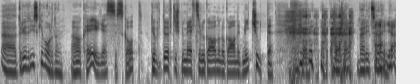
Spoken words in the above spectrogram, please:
Äh, 33 geworden. Ah, okay, yes, es geht. Du dürftest beim FC Lugano noch gar nicht mitschuten. Wäre ich zu ja.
